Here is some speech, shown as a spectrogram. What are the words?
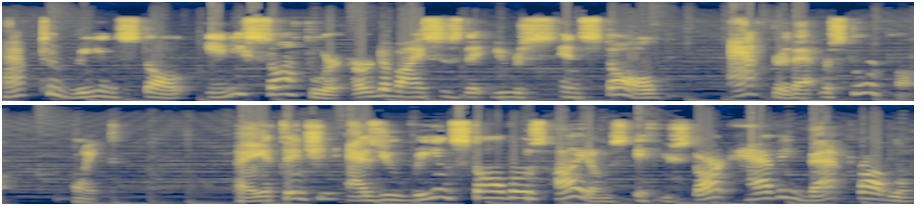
have to reinstall any software or devices that you installed after that restore point. Pay attention as you reinstall those items. If you start having that problem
